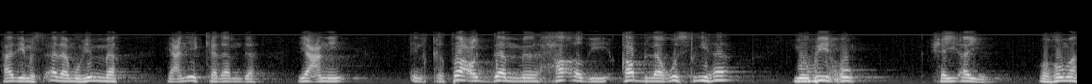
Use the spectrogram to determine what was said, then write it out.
هذه مسألة مهمة. يعني إيه الكلام ده؟ يعني انقطاع الدم من الحائض قبل غسلها يبيح شيئين وهما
